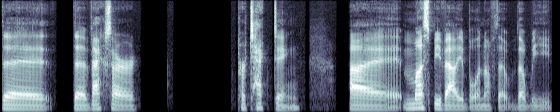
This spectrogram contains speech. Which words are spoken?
the the Vex are protecting uh must be valuable enough that that we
